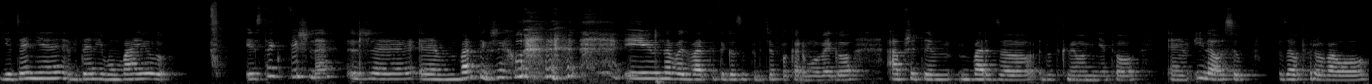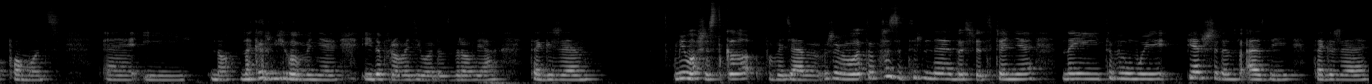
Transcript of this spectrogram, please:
jedzenie w Delhi, Mumbaiu jest tak pyszne, że em, warte grzechu i nawet warte tego zatrucia pokarmowego, a przy tym bardzo dotknęło mnie to, ile osób zaoferowało pomoc e, i no, nakarmiło mnie i doprowadziło do zdrowia. Także mimo wszystko powiedziałabym, że było to pozytywne doświadczenie. No i to był mój pierwszy raz w Azji, także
